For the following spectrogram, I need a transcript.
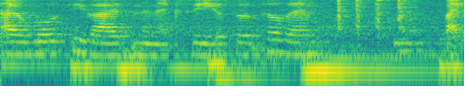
I will see you guys in the next video. So, until then, bye.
